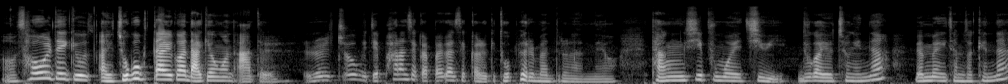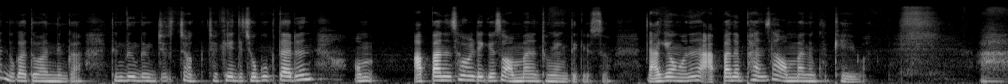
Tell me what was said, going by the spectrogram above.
어, 서울대교, 아니, 조국 딸과 나경원 아들을 쭉 이제 파란 색깔, 빨간 색깔 이렇게 도표를 만들어 놨네요. 당시 부모의 지위, 누가 요청했나? 몇 명이 참석했나? 누가 도왔는가? 등등등 쭉 적, 적혀 있는데 조국 딸은 엄, 아빠는 서울대 교수, 엄마는 동양대 교수. 나경원은 아빠는 판사, 엄마는 국회의원. 아,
